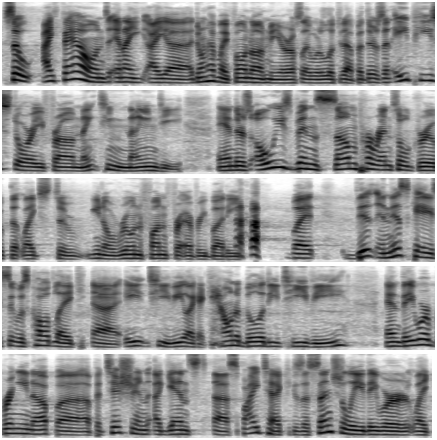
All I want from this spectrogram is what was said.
So I found, and I I, uh, I don't have my phone on me, or else I would have looked it up. But there's an AP story from 1990, and there's always been some parental group that likes to you know ruin fun for everybody. but this in this case, it was called like uh, 8TV, like Accountability TV. And they were bringing up a petition against uh, Spytech because essentially they were like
